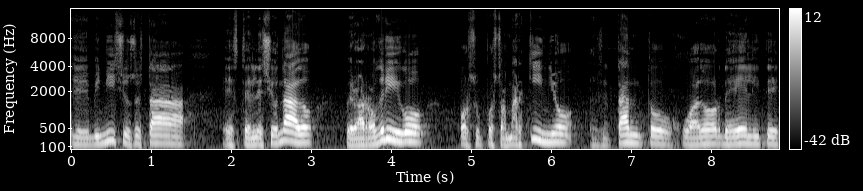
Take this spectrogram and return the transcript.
eh, Vinicius está este, lesionado, pero a Rodrigo, por supuesto a Marquinho, tanto jugador de élite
